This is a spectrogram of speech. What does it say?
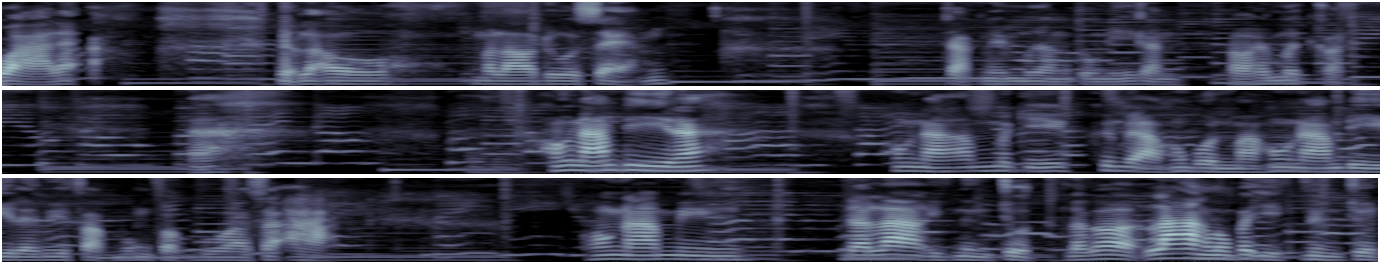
กว่าแล้ว เดี๋ยวเรามารอดูแสง จากในเมืองตรงนี้กันรอให้มืดก่อนนะห้องน้ำดีนะ ห้องน้ำเมื่อกี้ขึ้นไปอาบข้างบนมาห้องน้ำดีเลยมีฝักบงฝักบัวสะอาด ห้องน้ำมีด้านล่างอีกหนึ่งจุด แล้วก็ล่างลงไปอีกหนึ่งจุด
